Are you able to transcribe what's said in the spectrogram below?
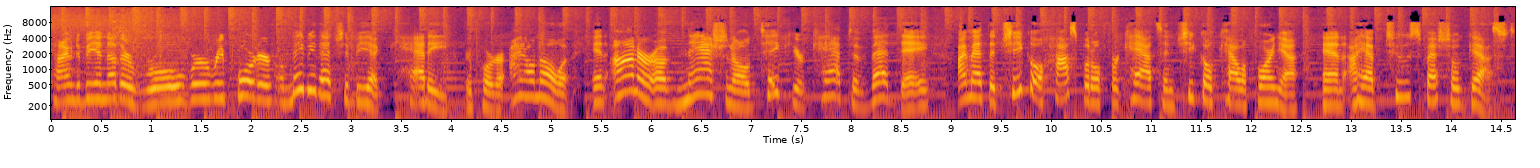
time to be another rover reporter, or maybe that should be a catty reporter. I don't know. In honor of National Take Your Cat to Vet Day, I'm at the Chico Hospital for Cats in Chico, California, and I have two special guests.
